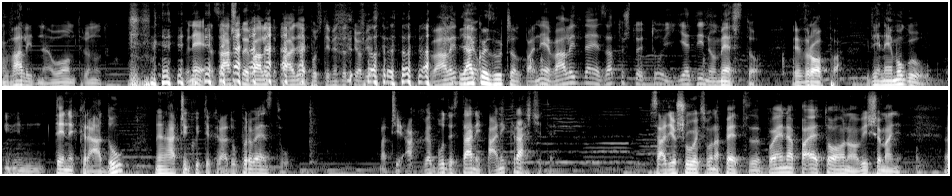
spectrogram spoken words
validna u ovom trenutku. ne, zašto je validna? Pa ne, pusti me da ti objasnim. Validna Jako je zvučalo. Pa ne, validna je zato što je to jedino mesto Evropa gde ne mogu te ne kradu na način koji te kradu u prvenstvu. Znači, ako kad bude stani panik, krašćete. Sad još uvek smo na pet poena, pa je to ono, više manje. Uh,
